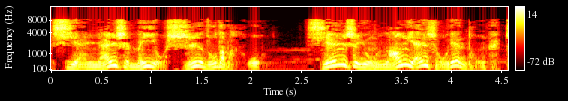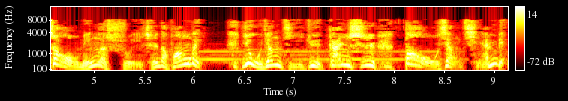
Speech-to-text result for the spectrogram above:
显然是没有十足的把握。先是用狼眼手电筒照明了水池的方位，又将几具干尸倒向前边。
